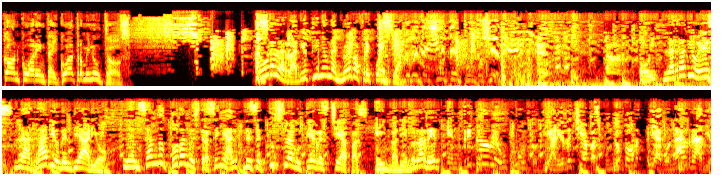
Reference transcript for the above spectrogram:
con 44 minutos. Ahora la radio tiene una nueva frecuencia. 97.7. Hoy la radio es la radio del diario, lanzando toda nuestra señal desde Tuxtla Gutiérrez, Chiapas, e invadiendo la red en www.diariodechiapas.com diagonal radio.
